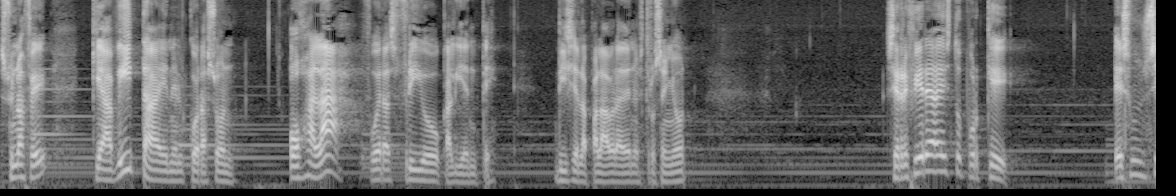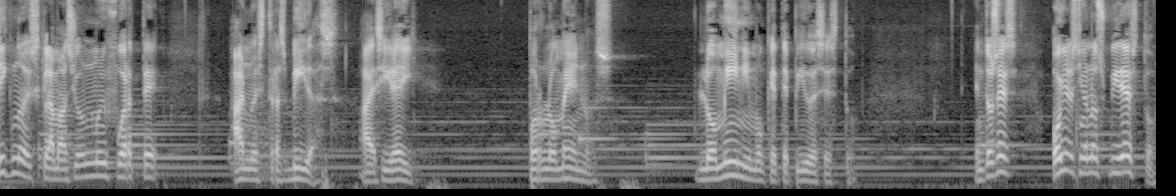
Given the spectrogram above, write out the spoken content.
es una fe que habita en el corazón. Ojalá fueras frío o caliente, dice la palabra de nuestro Señor. Se refiere a esto porque es un signo de exclamación muy fuerte a nuestras vidas, a decir, hey, por lo menos, lo mínimo que te pido es esto. Entonces, hoy el Señor nos pide esto.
